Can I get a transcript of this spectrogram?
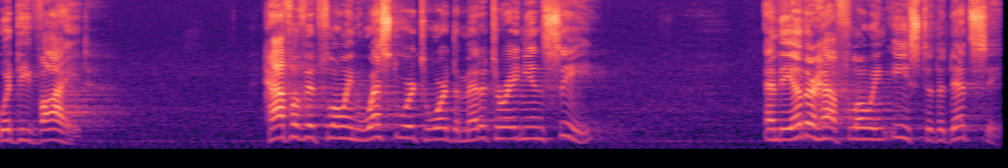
would divide, half of it flowing westward toward the Mediterranean Sea, and the other half flowing east to the Dead Sea.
